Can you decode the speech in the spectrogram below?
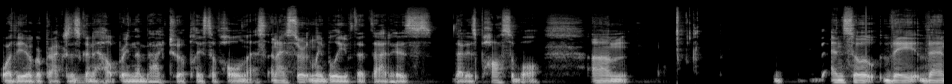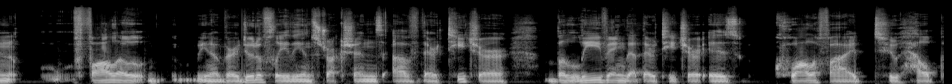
or the yoga practice is going to help bring them back to a place of wholeness. And I certainly believe that that is that is possible. Um, and so they then follow you know very dutifully the instructions of their teacher believing that their teacher is qualified to help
